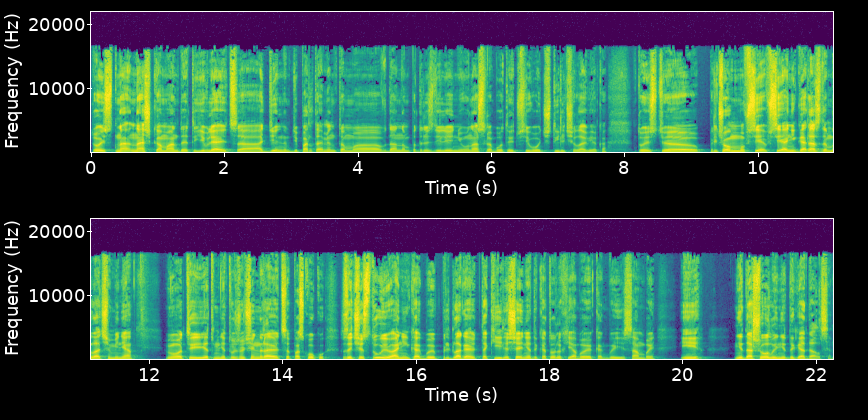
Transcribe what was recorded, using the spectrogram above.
То есть на, наша команда это является отдельным департаментом э, в данном подразделении. У нас работает всего 4 человека. То есть, э, причем все, все они гораздо младше меня. Вот, и это мне тоже очень нравится, поскольку зачастую они как бы предлагают такие решения, до которых я бы как бы и сам бы и не дошел и не догадался.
